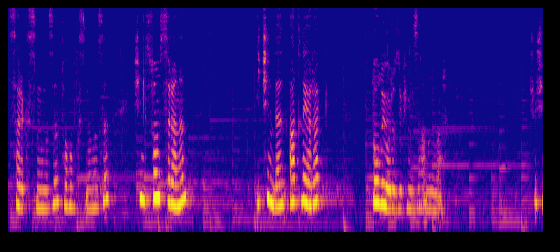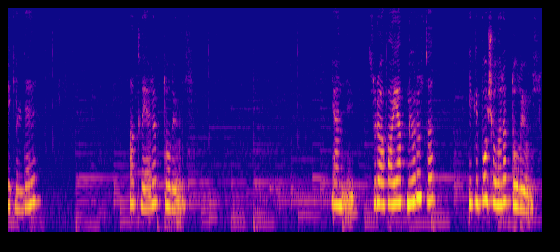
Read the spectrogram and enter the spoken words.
sarı kısmımızı, tohum kısmımızı. Şimdi son sıranın içinden atlayarak doluyoruz ipimizi hanımlar. Şu şekilde atlayarak doluyoruz. Yani zürafa yapmıyoruz da ipi boş olarak doluyoruz.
